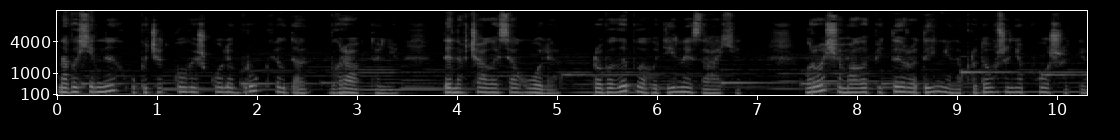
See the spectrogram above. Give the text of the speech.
На вихідних у початковій школі Брукфілда в Графтоні, де навчалася Голя, провели благодійний захід. Гроші мали піти родині на продовження пошуків.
